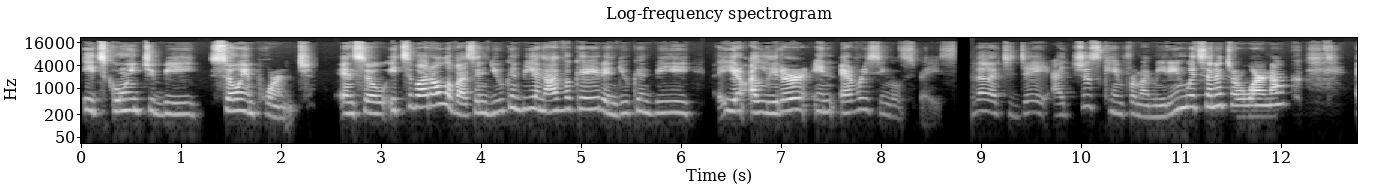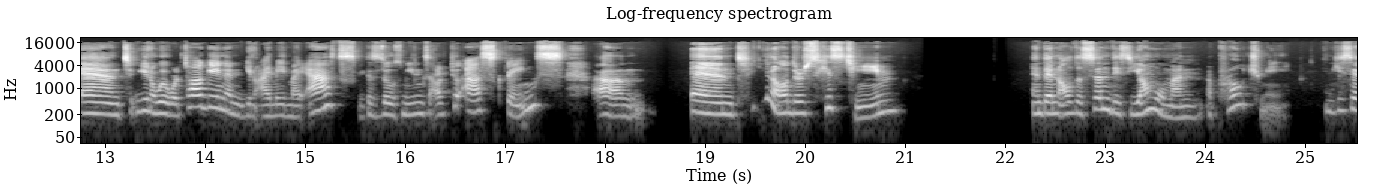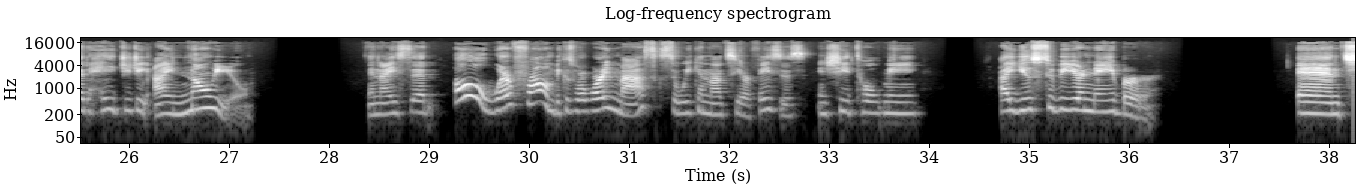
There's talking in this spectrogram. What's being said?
it's going to be so important. And so it's about all of us. And you can be an advocate and you can be, you know, a leader in every single space. Today, I just came from a meeting with Senator Warnock and you know we were talking and you know i made my asks because those meetings are to ask things. Um, and you know there's his team. And then all of a sudden this young woman approached me and he said hey gigi i know you. And i said oh where from? Because we're wearing masks so we cannot see our faces. And she told me I used to be your neighbor. And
